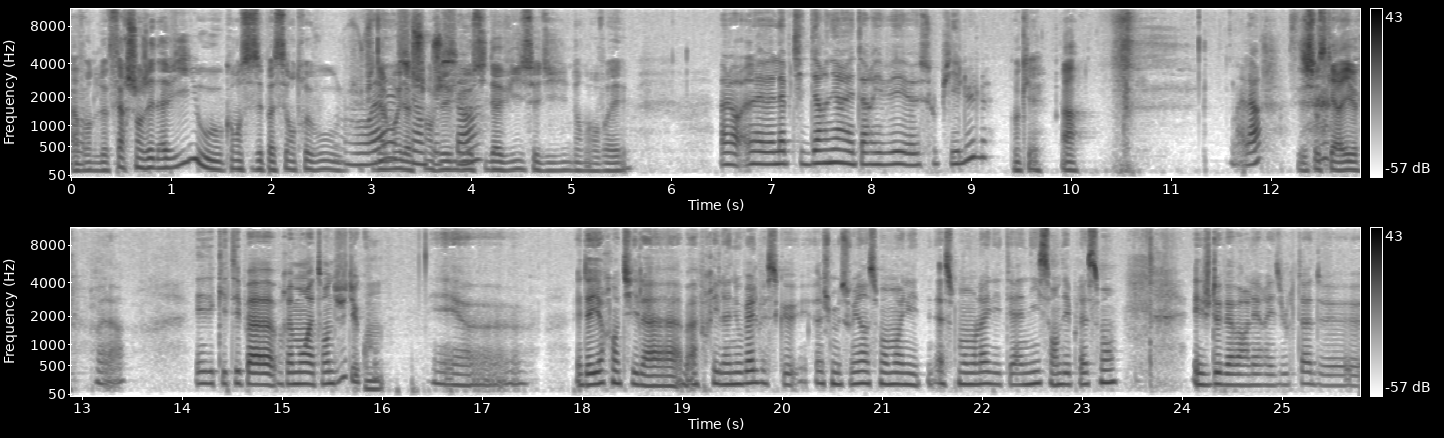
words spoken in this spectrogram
Avant de le faire changer d'avis ou comment ça s'est passé entre vous? Ouais, Finalement, il a changé lui aussi d'avis, il s'est dit non, mais en vrai. Alors, la, la petite dernière est arrivée euh, sous pilule. Ok. Ah, Voilà. c'est des choses qui arrivent. Voilà. Et qui n'était pas vraiment attendu, du coup. Mm. Et, euh, et d'ailleurs, quand il a appris la nouvelle, parce que je me souviens, à ce moment, il à ce moment-là, il était à Nice en déplacement. Et je devais avoir les résultats de,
